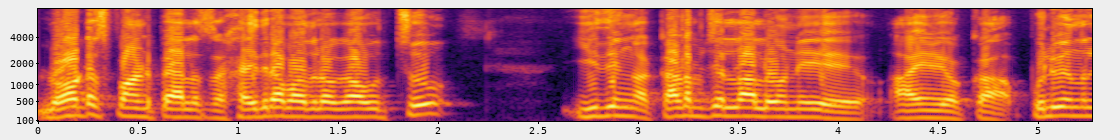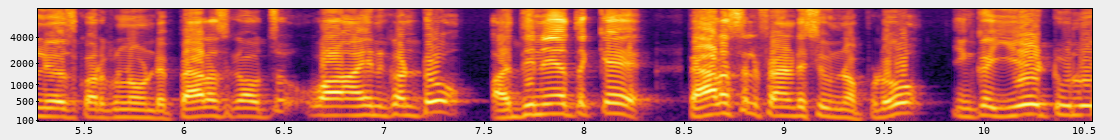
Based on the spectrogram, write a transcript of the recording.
లోటస్ పాండ్ ప్యాలెస్ హైదరాబాద్లో కావచ్చు ఇది ఇంకా కడప జిల్లాలోని ఆయన యొక్క పులివెందుల నియోజకవర్గంలో ఉండే ప్యాలెస్ కావచ్చు ఆయనకంటూ అధినేతకే ప్యాలెస్ల ఫ్యాంటసీ ఉన్నప్పుడు ఇంకా ఏ టూలు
